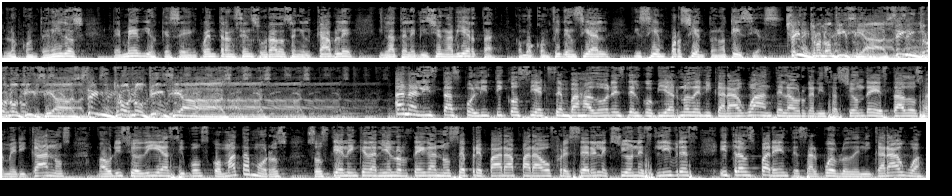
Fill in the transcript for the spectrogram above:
los contenidos de medios que se encuentran censurados en el cable y la televisión abierta como Confidencial y 100% Noticias. Centro Noticias, Centro Noticias, Centro Noticias. Analistas políticos y ex embajadores del gobierno de Nicaragua ante la Organización de Estados Americanos, Mauricio Díaz y Bosco Matamoros, sostienen que Daniel Ortega no se prepara para ofrecer elecciones libres y transparentes al pueblo de Nicaragua.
